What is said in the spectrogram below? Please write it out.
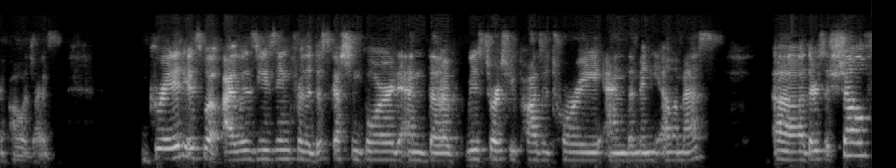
I apologize. Grid is what I was using for the discussion board and the resource repository and the mini LMS. Uh, there's a shelf,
